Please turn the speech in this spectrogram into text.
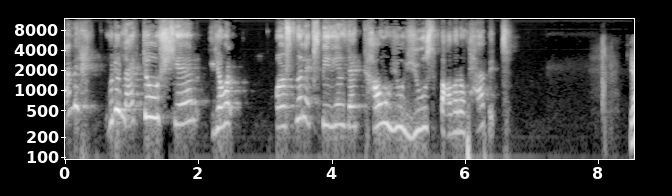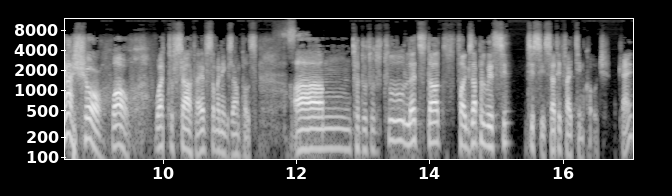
I mean would you like to share your personal experience that how you use power of habit? Yeah sure. Wow. Where to start? I have so many examples. Um to, to, to, let's start for example with ctc certified team coach okay?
